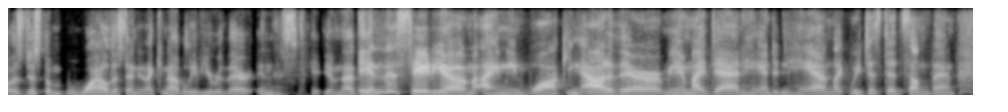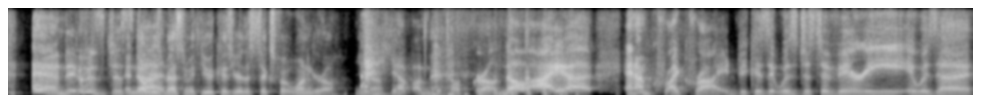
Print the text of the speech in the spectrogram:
That was just the wildest ending. I cannot believe you were there in the stadium. That's in the stadium i mean walking out of there me and my dad hand in hand like we just did something and it was just and nobody's uh, messing with you because you're the six foot one girl. You know. yep, I'm the tough girl. No, I uh and I'm I cried because it was just a very it was a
